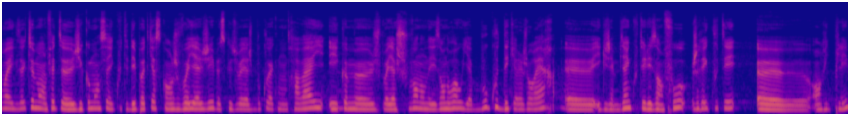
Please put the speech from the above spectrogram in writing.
Ouais, exactement. En fait, euh, j'ai commencé à écouter des podcasts quand je voyageais parce que je voyage beaucoup avec mon travail et comme euh, je voyage souvent dans des endroits où il y a beaucoup de décalage horaire euh, et que j'aime bien écouter les infos, je réécoutais en replay.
